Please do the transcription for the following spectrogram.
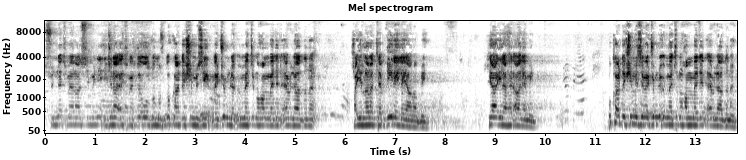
sünnet merasimini icra etmekte olduğumuz bu kardeşimizi ve cümle ümmeti Muhammed'in evladını hayırlara tebdil eyle ya Rabbi. Ya İlahel Alemin bu kardeşimizi ve cümle ümmeti Muhammed'in evladını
